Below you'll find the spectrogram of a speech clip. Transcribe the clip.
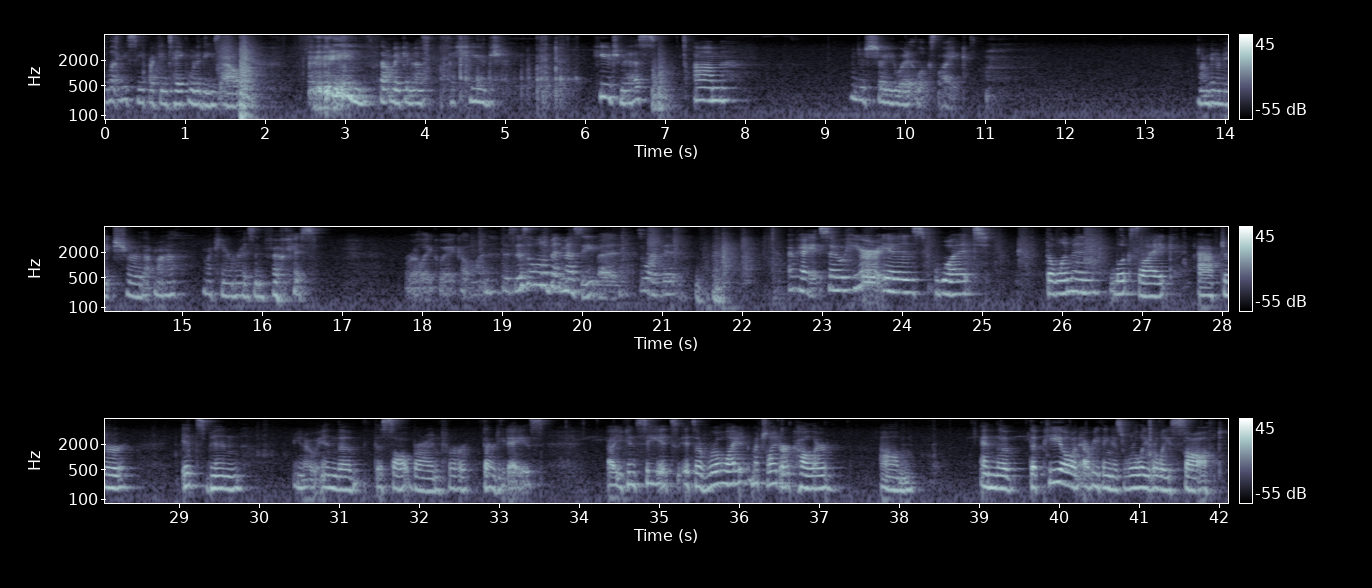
let me see if I can take one of these out without making a, a huge, huge mess. Um, let me just show you what it looks like. I'm gonna make sure that my, my camera is in focus really quick. Hold on. This is a little bit messy, but it's worth it. Okay, so here is what the lemon looks like after it's been, you know, in the, the salt brine for 30 days. Uh, you can see it's it's a real light, much lighter color, um, and the the peel and everything is really really soft.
